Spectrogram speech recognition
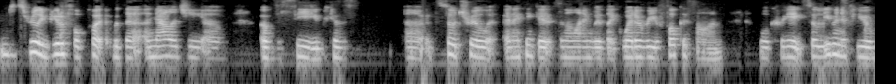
it's really beautiful put with the analogy of of the seed because uh, it's so true, and I think it's in line with like whatever you focus on will create. So even if you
